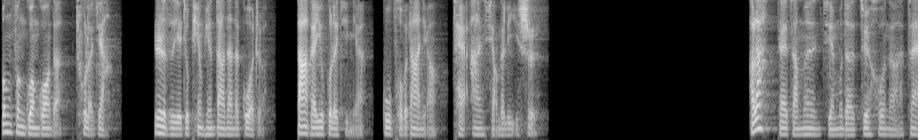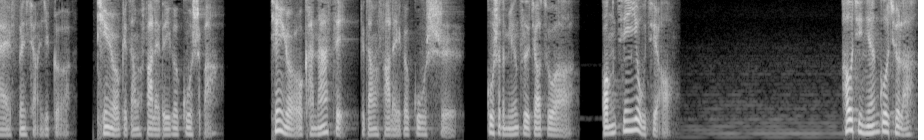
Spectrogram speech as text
风风光光的出了嫁，日子也就平平淡淡的过着。大概又过了几年，姑婆婆大娘才安详的离世。好了，在咱们节目的最后呢，再分享一个听友给咱们发来的一个故事吧。听友 Kanasi 给咱们发了一个故事，故事的名字叫做《黄金右脚》。好几年过去了，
